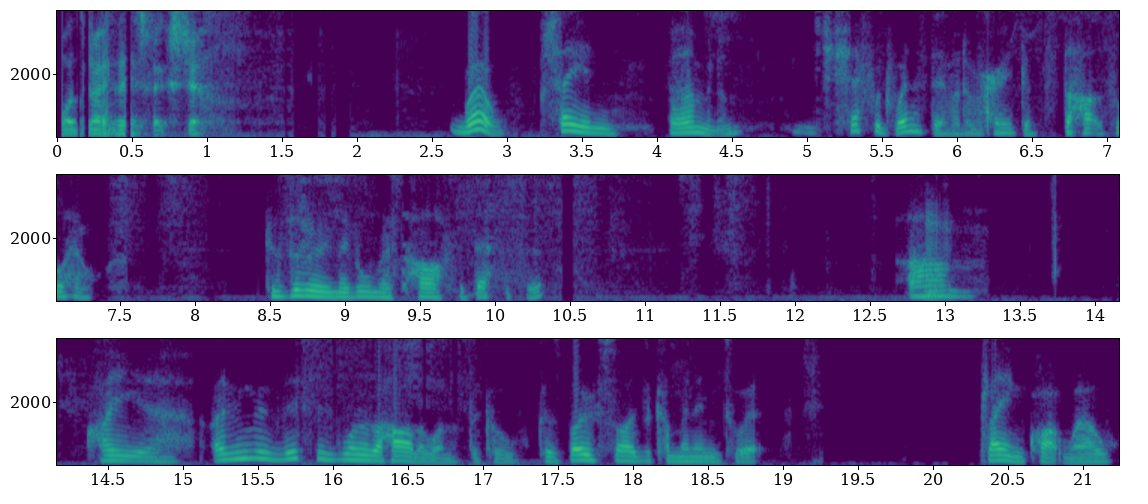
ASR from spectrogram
What do you make of this fixture? Well, saying Birmingham, Sheffield Wednesday had a very good start as well, considering they've almost half the deficit. Um, I uh, I think that this is one of the harder ones to call because both sides are coming into it playing quite well,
